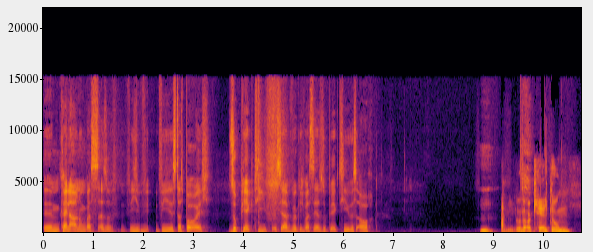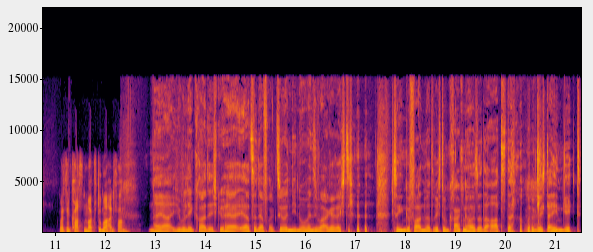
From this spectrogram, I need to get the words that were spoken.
äh, keine Ahnung, was, also, wie, wie, wie ist das bei euch? Subjektiv ist ja wirklich was sehr Subjektives auch. Hm. An so eine Erkältung. Was nicht, Carsten, magst du mal anfangen? Naja, ich überlege gerade, ich gehöre eher zu der Fraktion, die nur, wenn sie waagerecht zu ihnen gefahren wird, Richtung Krankenhaus oder Arzt, dann auch mhm. wirklich dahin geht.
